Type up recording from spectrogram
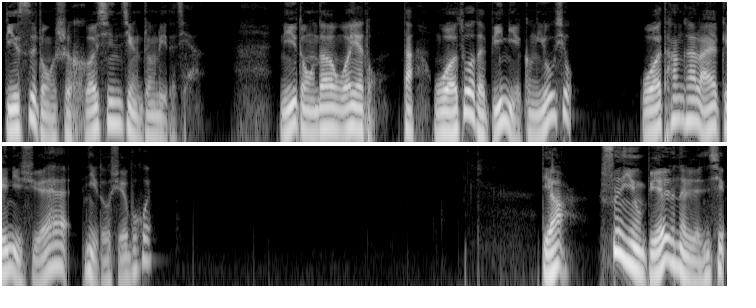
第四种是核心竞争力的钱，你懂的我也懂，但我做的比你更优秀，我摊开来给你学，你都学不会。第二，顺应别人的人性，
